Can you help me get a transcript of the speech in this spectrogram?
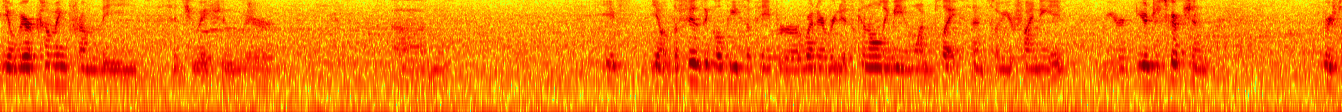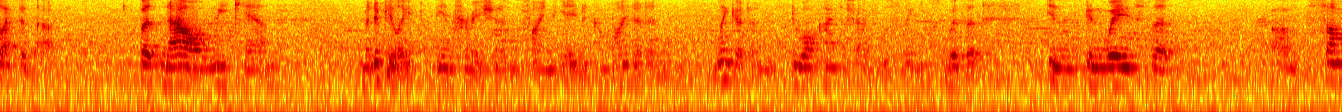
you know, we're coming from the situation where um, if, you know, the physical piece of paper or whatever it is can only be in one place, and so you're finding a, your, your description reflected that. But now we can manipulate the information in the finding aid and combine it and link it and do all kinds of fabulous things with it in, in ways that um, some,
